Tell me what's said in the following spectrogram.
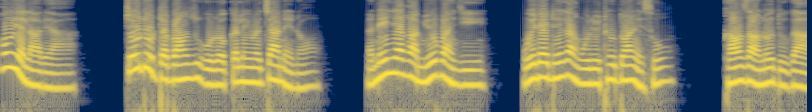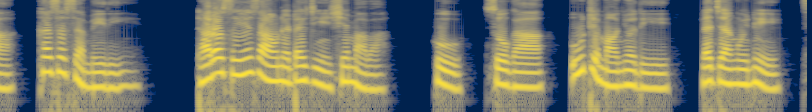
ဟုတ်ရဲ့လားဗျာကျုပ်တို့တပ်ပေါင်းစုကိုတော့ကလိန်မကြနဲ့နော်မင်းညကမျိုးပိုင်ကြီးငွေတိုက်ထဲကငွေတွေထုတ်သွားတယ်ဆိုခေါင်းဆောင်လို့သူကခက်ဆက်ဆက်မေးသည်ဒါတော့စရင်စာအုပ်နဲ့တိုက်ကြည့်ရင်ရှင်းမှာပါဟုဆိုကဦးတင်မောင်ညွတ်သည်လက်ကြံငွေနှင့်စ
